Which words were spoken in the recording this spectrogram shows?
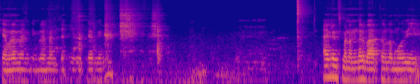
కెమెరామ్యాన్ కెమెరామ్యాన్ ఎవరు లేరు కానీ. హాయ్ ఫ్రెండ్స్ మనందరి భారతంలో మూవీ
